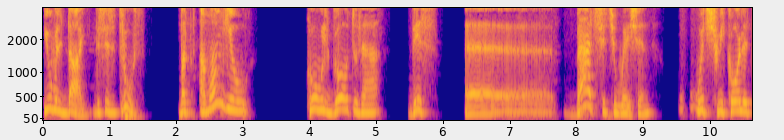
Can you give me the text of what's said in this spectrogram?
you will die. This is truth. But among you, who will go to the this uh, bad situation, which we call it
